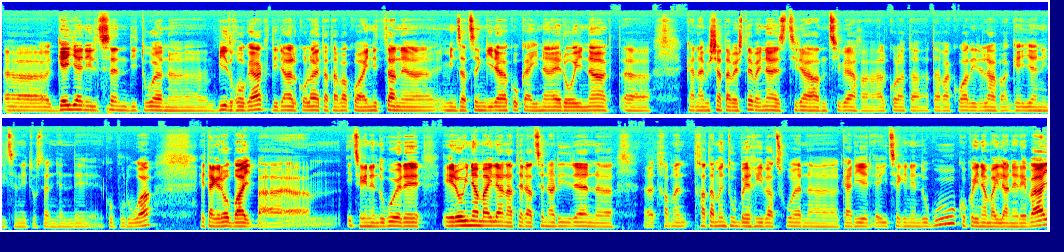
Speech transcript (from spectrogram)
uh, gehien hiltzen dituen uh, bidrogak, dira alkola eta tabakoa hainitzen uh, mintzatzen gira, kokaina, heroina, uh, kanabisa eta beste, baina ez dira antzi behar alkola eta tabakoa direla ba, gehien hiltzen dituzten jende kopurua. Eta gero, bai, ba, hitz eginen dugu ere, heroina mailan ateratzen ari diren tratamentu berri batzuen uh, kari ere hitz eginen dugu, kokaina mailan ere bai,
